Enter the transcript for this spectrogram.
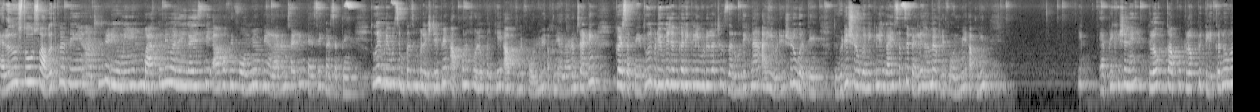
हेलो दोस्तों, स्वागत करते हैं आज की वीडियो में। हम बात करने वाले हैं गाइस कि आप अपने फ़ोन में अपनी अलार्म सेटिंग कैसे कर सकते हैं। तो ये वीडियो में सिंपल सिंपल स्टेप है। आपको ना फॉलो करके आप अपने फ़ोन में अपनी अलार्म सेटिंग कर सकते हैं। तो इस वीडियो की जानकारी के लिए वीडियो लेक्चर ज़रूर देखना। है आइए वीडियो शुरू करते हैं। तो वीडियो शुरू करने के लिए गाइस सबसे पहले हमें अपने फ़ोन में अपनी एप्लीकेशन है क्लॉक तो आपको क्लॉक पे क्लिक करना होगा।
